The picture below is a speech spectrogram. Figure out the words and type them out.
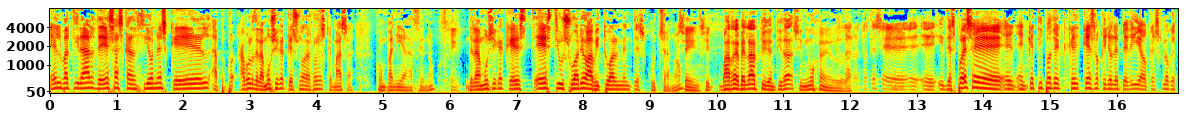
él va a tirar de esas canciones que él, hablo de la música, que es una de las cosas que más compañía hace, ¿no? Sí. De la música que este, este usuario habitualmente escucha, ¿no? Sí, sí. Va a revelar tu identidad sin ningún género de duda. Claro, entonces, eh, eh, eh, y después, eh, en, en qué tipo de, qué, qué es lo que yo le pedía o qué es lo que...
